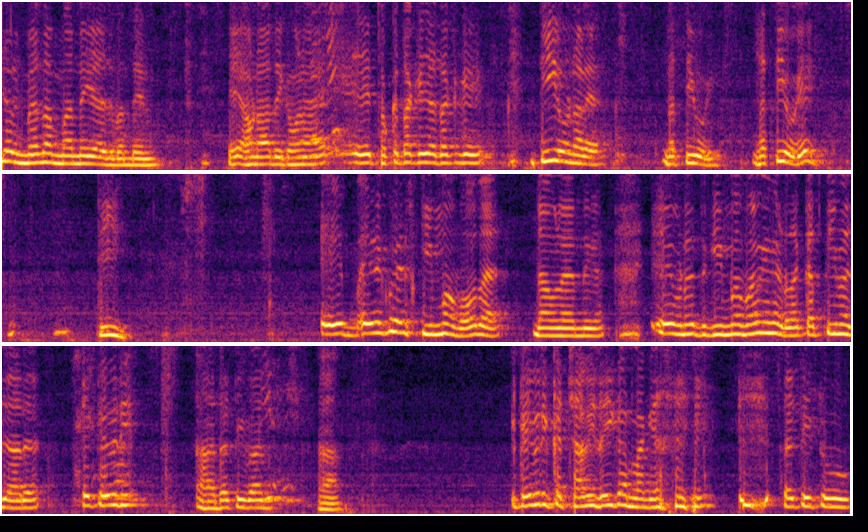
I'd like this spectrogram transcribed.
ਯਾਰ ਮੈਂ ਤਾਂ ਮੰਨ ਗਿਆ ਇਸ ਬੰਦੇ ਨੂੰ। ਇਹ ਹੁਣ ਆ ਦੇਖ, ਹੁਣ ਇਹ ਥੁੱਕ ਤੱਕ ਜਾਂ ਤੱਕ ਗਏ? 30 ਹੋਣ ਵਾਲੇ ਆ। 29 ਹੋ ਗਏ 29 ਹੋ ਗਏ? 30 ਇਹ ਇਹਦੇ ਕੋਲ ਸਕੀਮਾਂ ਬਹੁਤ ਹੈ ਨਾਮ ਲੈਣ ਦੀਆਂ। ਇਹ ਹੁਣ ਸਕੀਮਾਂ ਬਣ ਕੇ ਘਟਦਾ 31 ਮੈਂ ਜਾ ਰਿਹਾ। ਇਹ ਕਈ ਵਾਰੀ ਹਾਂ 31 ਹਾਂ। ਕਈ ਵਾਰੀ ਕੱਚਾ ਵੀ ਸਹੀ ਕਰਨ ਲੱਗ ਗਿਆ। 32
